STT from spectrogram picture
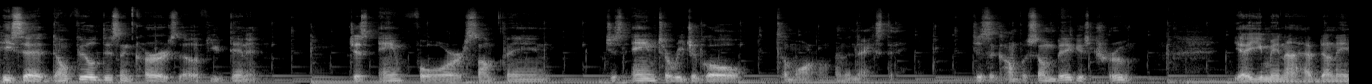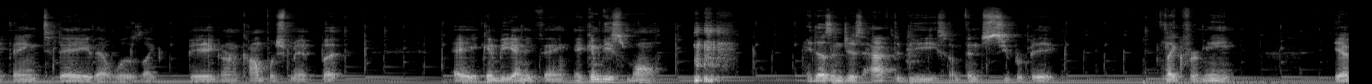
He said, don't feel disencouraged though if you didn't. Just aim for something, just aim to reach a goal tomorrow and the next day. Just accomplish something big is true. Yeah, you may not have done anything today that was like big or an accomplishment, but hey, it can be anything. It can be small. it doesn't just have to be something super big. Like for me, yeah,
